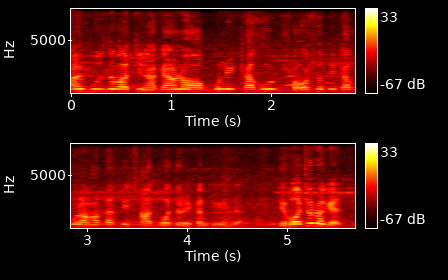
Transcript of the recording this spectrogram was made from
আমি বুঝতে পারছি না কেননা অগ্নি ঠাকুর সরস্বতী ঠাকুর আমার কাছ থেকে সাত বছর এখান থেকে যায়। এবছরও গেছে।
